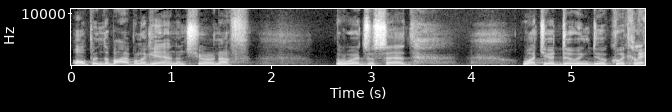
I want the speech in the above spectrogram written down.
opened the Bible again, and sure enough, the words were said, What you're doing, do quickly.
